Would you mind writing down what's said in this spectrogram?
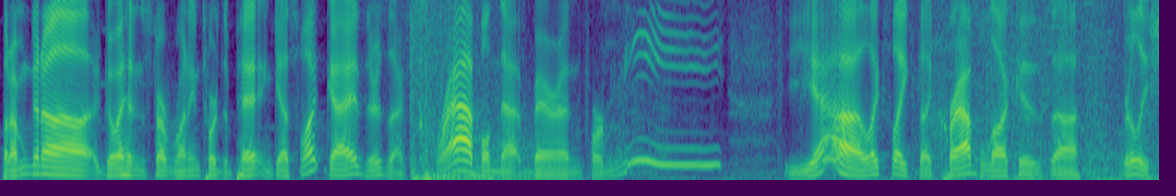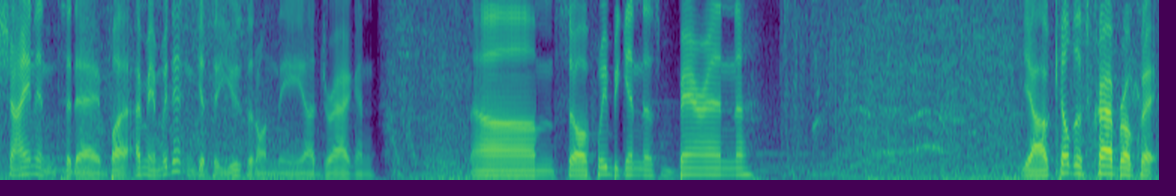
But I'm gonna go ahead and start running towards the pit. And guess what, guys? There's a crab on that Baron for me. Yeah, looks like the crab luck is uh, really shining today. But I mean, we didn't get to use it on the uh, dragon. Um, so if we begin this Baron... Yeah, I'll kill this crab real quick.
